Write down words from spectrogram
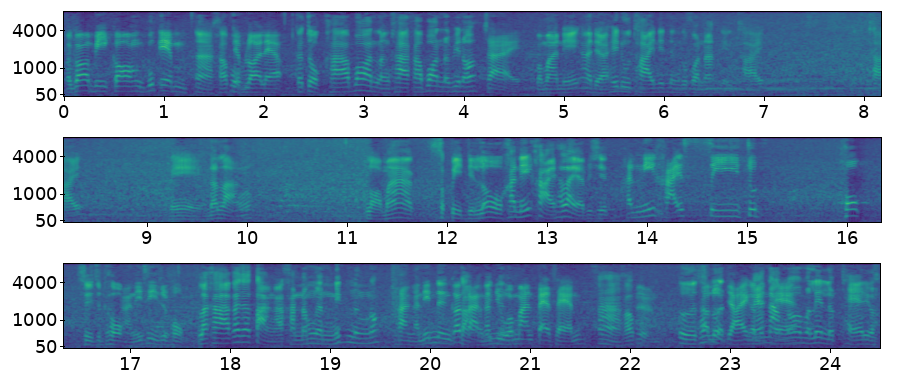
แล้วก็มีกองกรุ๊ป M อ่าครับผมเรียบร้อยแล้ว กระจกคาร์บอนหลังคาคาร์บอนนะพี่เนาะใช่ประมาณนี้อะเดี๋ยวให้ดูท้ายนิดนึงทุกคนนะนี่ท้ายท้าย นี่ด้านหลัง หล่อมากสปีดดินโลคันนี้ขายเท่าไหร่อะพี่ชิด คันนี้ขาย 4.6 4.6 อันนี้ 4.6 ราคาก็จะต่างกับคันน้ำเงินนิดนึงเนาะ ห่างกันนิดนึงก็ต่าต่างงกักันนนิดนึงอยู่ประมาณ 8 0 0 0 0 0อ่าครับผมอ่าเออถ้าถ้ารถย้ายกับรถแนะนำแท้ว่ามาเล่นรถแท้ดีกว่า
